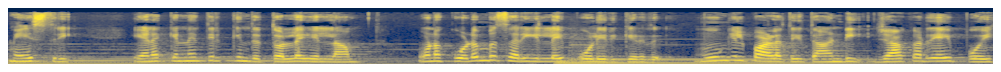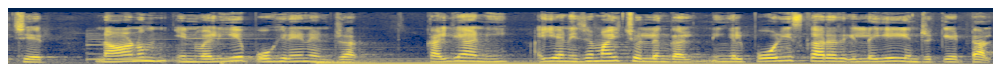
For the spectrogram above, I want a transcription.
மேஸ்திரி. எனக்கு என்னத்திற்கு இந்த தொல்லை எல்லாம் உனக்கு உடம்பு சரியில்லை போலிருக்கிறது. மூங்கில் பாலத்தை தாண்டி ஜாக்கிரதையாய் போய் சேர். நானும் என் வழியே போகிறேன் என்றார். கல்யாணி ஐயா நிஜமாய் சொல்லுங்கள். நீங்கள் போலீஸ்காரர் இல்லையே? என்று கேட்டாள்.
